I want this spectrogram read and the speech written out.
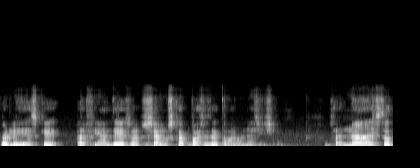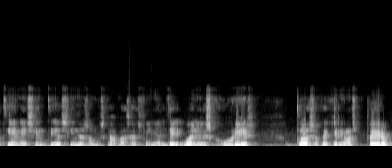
pero la idea es que al final de eso seamos capaces de tomar una decisión. O sea, nada de esto tiene sentido si no somos capaces al final de, bueno, descubrir todo eso que queremos, pero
